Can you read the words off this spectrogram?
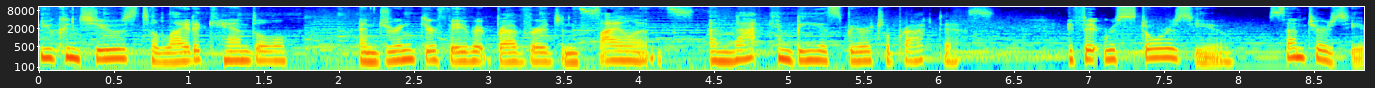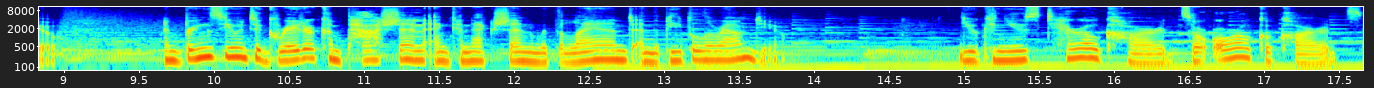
You can choose to light a candle and drink your favorite beverage in silence, and that can be a spiritual practice if it restores you, centers you, and brings you into greater compassion and connection with the land and the people around you. You can use tarot cards or oracle cards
